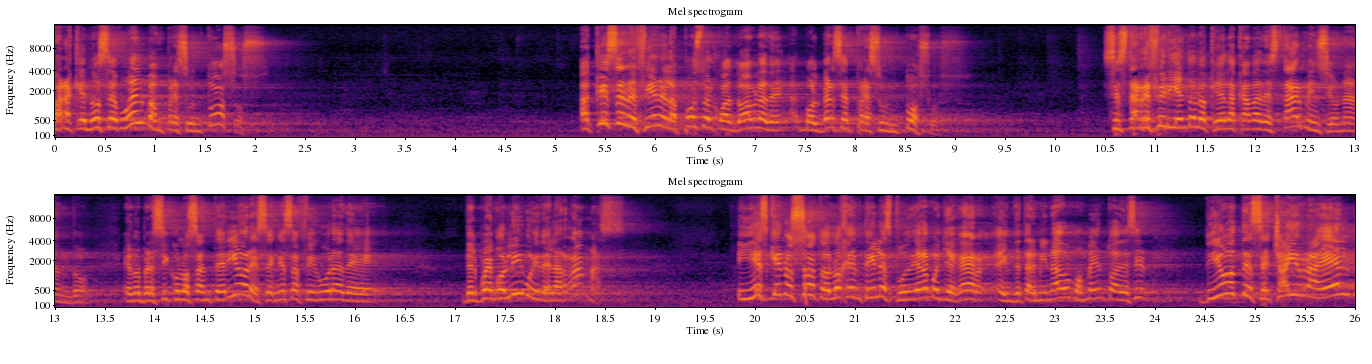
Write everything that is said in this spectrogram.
para que no se vuelvan presuntuosos. ¿A qué se refiere el apóstol cuando habla de volverse presuntuosos? Se está refiriendo a lo que él acaba de estar mencionando en los versículos anteriores, en esa figura de, del buen olivo y de las ramas. Y es que nosotros los gentiles pudiéramos llegar en determinado momento a decir, Dios desechó a Israel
